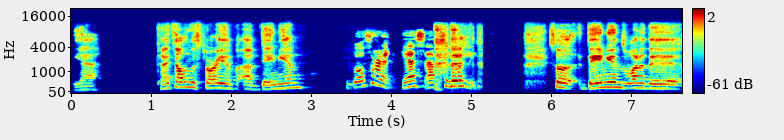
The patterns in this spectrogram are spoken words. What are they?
Yeah. Can I tell them the story of, of Damien? Go for it. Yes, absolutely. so Damien's one of the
